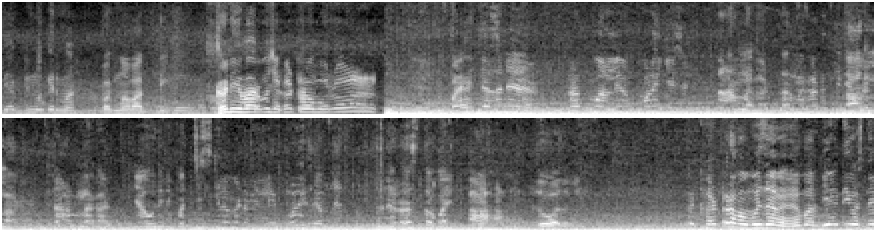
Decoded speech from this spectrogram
બેગ ઢીલું કરીમાં પગમાં વાગતી. ઘણી વાર પછી કટરો ભરો. ભાઈ અત્યારે ને ટ્રકમાં લે મળી ગઈ છે તારલા ઘાટ તારલા ઘાટ જ છે ને? તારલા ઘાટ ત્યાં સુધી પચીસ કિલોમીટર લેફ્ટ મળી છે અમને અને રસ્તો ભાઈ આ હા જોવા તમે તો મજા આવે. અમાર બે દિવસ ને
